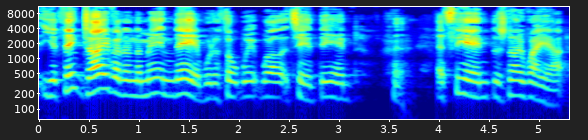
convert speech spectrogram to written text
you think David and the men there would have thought, well, it's at the end. it's the end. There's no way out.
